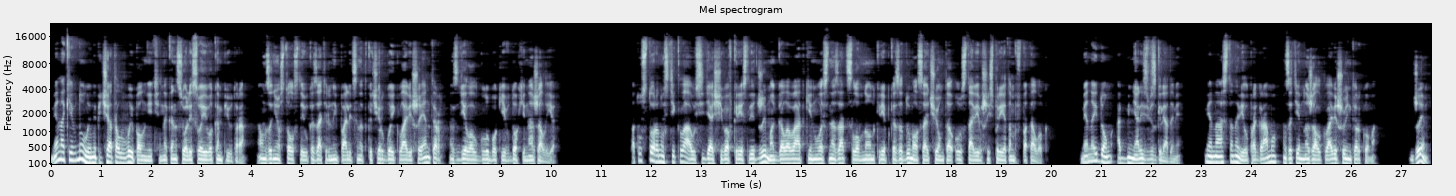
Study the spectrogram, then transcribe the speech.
Мена кивнул и напечатал «выполнить» на консоли своего компьютера. Он занес толстый указательный палец над кочергой клавиши Enter, сделал глубокий вдох и нажал ее. По ту сторону стекла у сидящего в кресле Джима голова откинулась назад, словно он крепко задумался о чем-то, уставившись при этом в потолок. Мена и Дом обменялись взглядами. Мена остановил программу, затем нажал клавишу интеркома. «Джим!»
